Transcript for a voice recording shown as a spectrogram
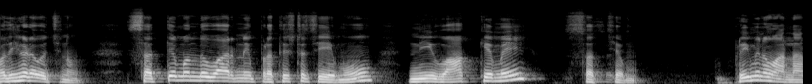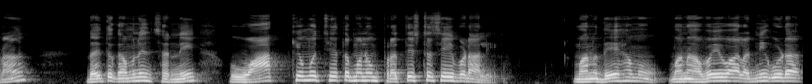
పదిహేడవ వచనం. సత్యమందు వారిని ప్రతిష్ట చేయము నీ వాక్యమే సత్యము. ప్రియమైన వాళ్ళారా దయతో గమనించండి వాక్యము చేత మనం ప్రతిష్ట చేయబడాలి. మన దేహము మన అవయవాలన్నీ కూడా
